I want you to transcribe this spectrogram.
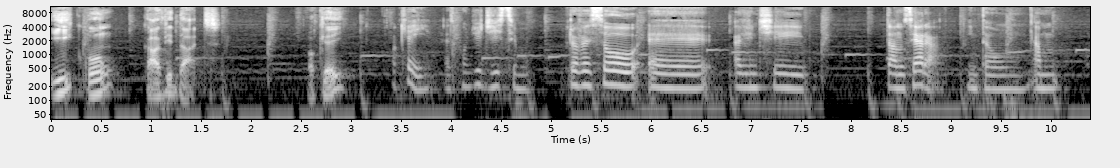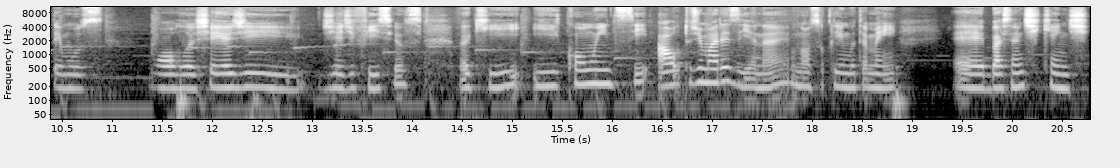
E com cavidades. Ok? Ok, respondidíssimo. Professor, é, a gente está no Ceará, então temos uma orla cheia de, de edifícios aqui e com um índice alto de maresia, né? O nosso clima também é bastante quente.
